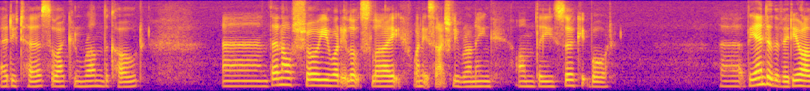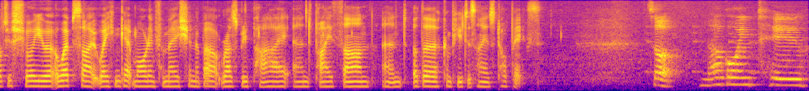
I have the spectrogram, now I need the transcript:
editor so I can run the code and then I'll show you what it looks like when it's actually running on the circuit board. Uh, at the end of the video I'll just show you a website where you can get more information about Raspberry Pi and Python and other computer science topics. So I'm now going to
